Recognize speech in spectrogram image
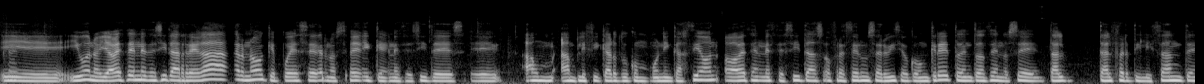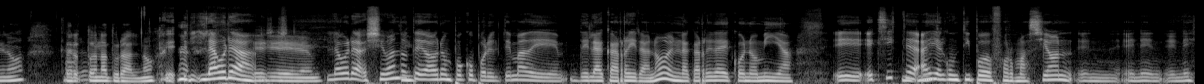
Y, bueno, y a veces necesitas regar, ¿no? Que puede ser, no sé, que necesites eh, amplificar tu comunicación o a veces necesitas ofrecer un servicio concreto, entonces, no sé, tal tal fertilizante, ¿no? Pero todo natural, ¿no? Eh, Laura, eh, Laura, llevándote ahora un poco por el tema de, la carrera, ¿no? En la carrera de economía, ¿existe, hay algún tipo de formación en, en,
